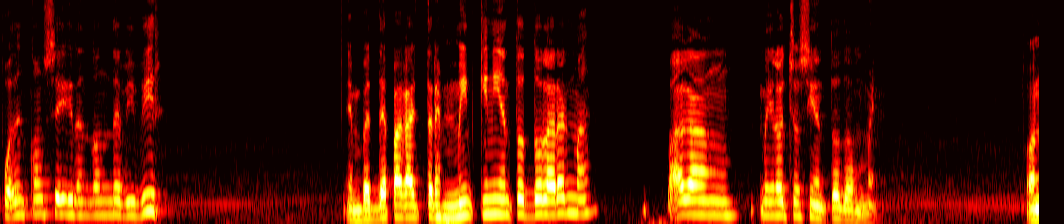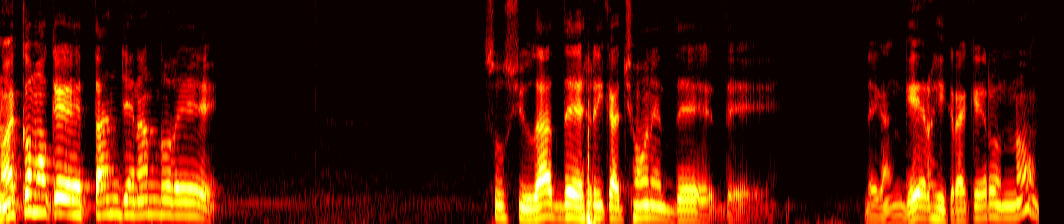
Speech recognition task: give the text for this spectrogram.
pueden conseguir en dónde vivir. En vez de pagar 3.500 dólares más, pagan 1.800, 2.000. O no es como que están llenándole su ciudad de ricachones, de, de, de gangueros y craqueros, no.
